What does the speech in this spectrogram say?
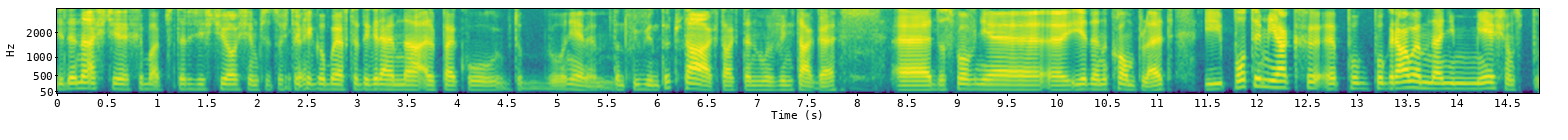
11 chyba 48 czy coś Okej. takiego, bo ja wtedy grałem na LP-ku, to było nie wiem, Ten twój vintage? tak, tak, ten mój Vintage. E, dosłownie e, jeden komplet. I po tym, jak e, po, pograłem na nim miesiąc czy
